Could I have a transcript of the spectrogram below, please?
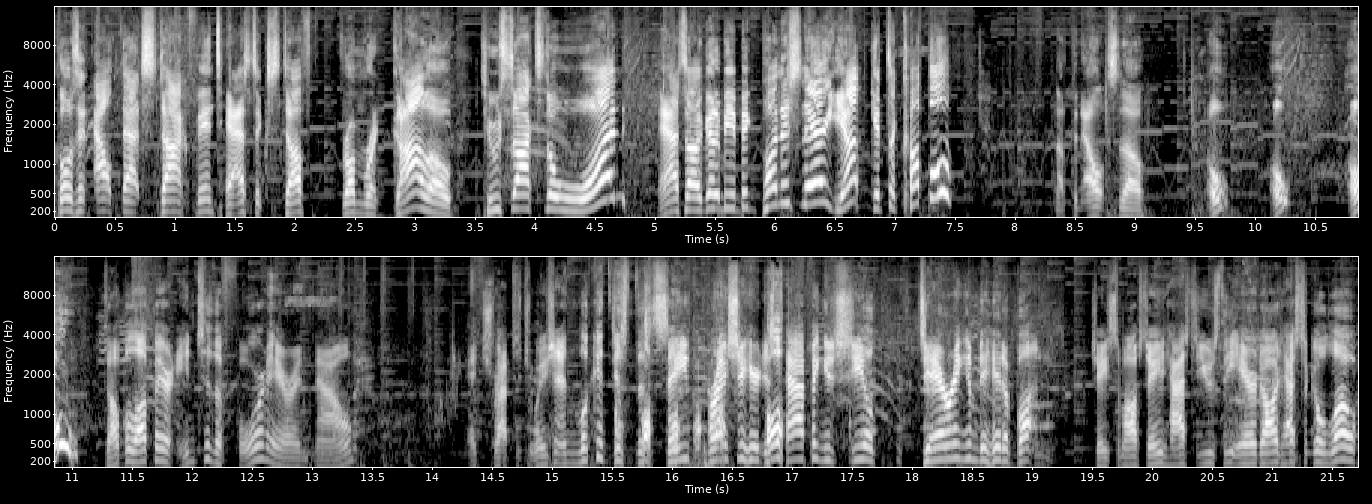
closing out that stock. Fantastic stuff from Regalo. Two socks to one. That's all going to be a big punish there. Yep, gets a couple. Nothing else though. Oh, oh, oh. Double up air into the forward air, and now And trap situation. And look at just the safe pressure here, just tapping his shield, daring him to hit a button. Chase him off stage, has to use the air dodge, has to go low,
